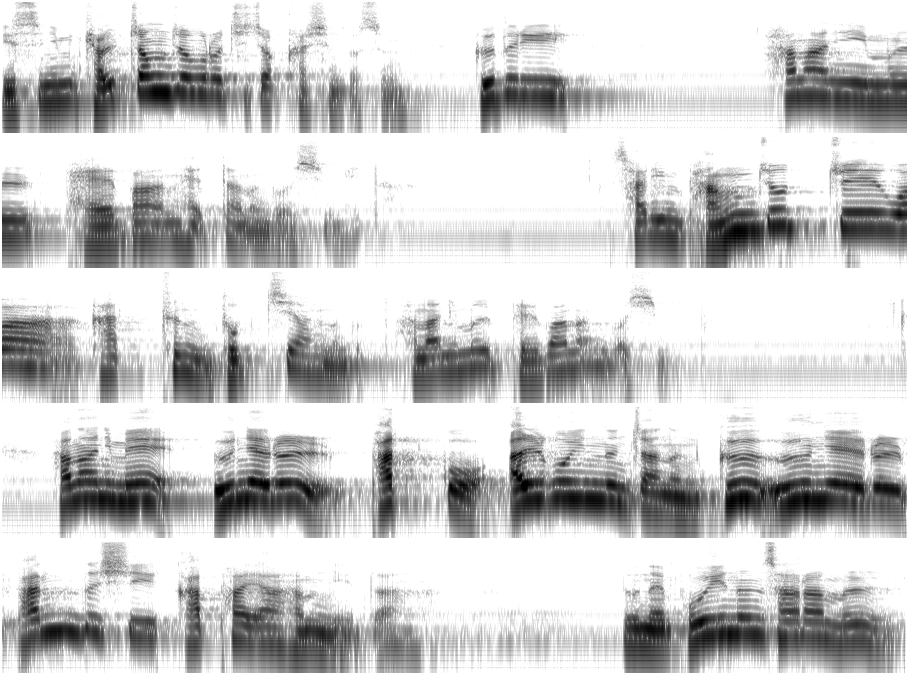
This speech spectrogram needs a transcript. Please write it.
예수님이 결정적으로 지적하신 것은 그들이 하나님을 배반했다는 것입니다. 살인 방조죄와 같은 돕지 않는 것, 하나님을 배반한 것입니다. 하나님의 은혜를 받고 알고 있는 자는 그 은혜를 반드시 갚아야 합니다. 눈에 보이는 사람을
